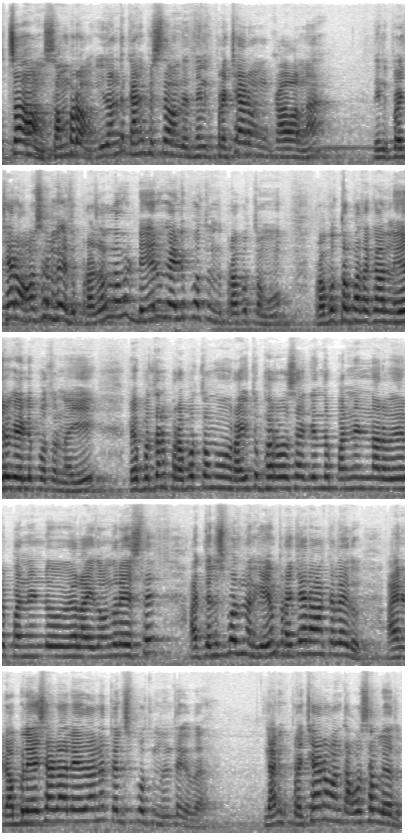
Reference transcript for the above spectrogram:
ఉత్సాహం సంబరం ఇదంతా కనిపిస్తూ ఉంది. దీనికి ప్రచారం కావాలనా? దీనికి ప్రచారం అవసరం లేదు. ప్రజల్లో నేరుగా వెళ్ళిపోతుంది ప్రభుత్వము. ప్రభుత్వ పథకాలు నేరుగా వెళ్ళిపోతున్నాయి. రేపొద్దున ప్రభుత్వము రైతు భరోసా కింద పన్నెండున్నర వేలు పన్నెండు వేల ఐదు వందలు వేస్తే అది తెలిసిపోతుంది. దానికి ఏం ప్రచారం అక్కర్లేదు ఆయన డబ్బులు వేసాడా లేదా అని తెలిసిపోతుంది. అంతే కదా? దానికి ప్రచారం అంత అవసరం లేదు.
